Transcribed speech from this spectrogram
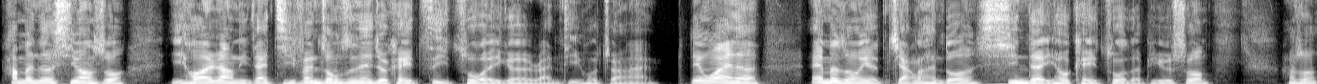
他们都希望说，以后要让你在几分钟之内就可以自己做一个软体或专案。另外呢，Amazon 也讲了很多新的以后可以做的，比如说，他说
